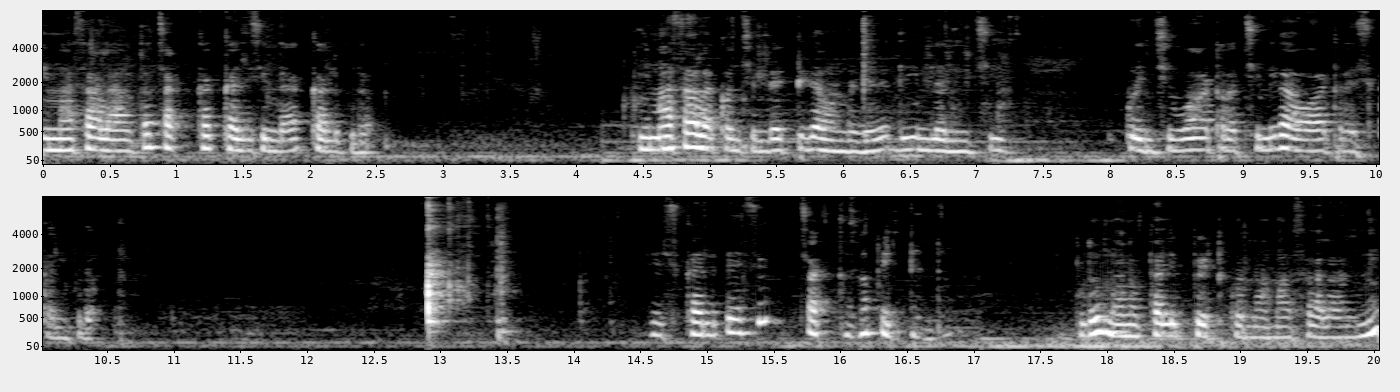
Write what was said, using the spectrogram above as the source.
ఈ మసాలా అంతా చక్కగా కలిసిందా? కలుపుదాం. ఈ మసాలా కొంచెం గట్టిగా ఉంది కదా దీనిలో నుంచి కొంచెం వాటర్ వచ్చిందిగా ఆ వాటర్ వేసి కలుపుదాం. వేసి కలిపేసి చక్కగా పెట్టేద్దాం. ఇప్పుడు మనం కలిపి పెట్టుకున్న మసాలాలని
